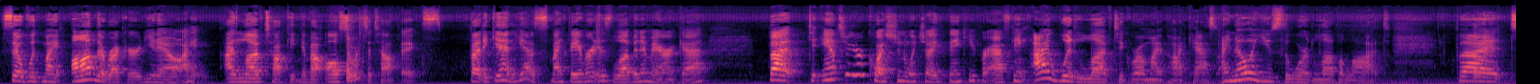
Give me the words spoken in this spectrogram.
so with my on the record, you know, I I love talking about all sorts of topics. But again, yes, my favorite is love in America. But to answer your question, which I thank you for asking, I would love to grow my podcast. I know I use the word love a lot, but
